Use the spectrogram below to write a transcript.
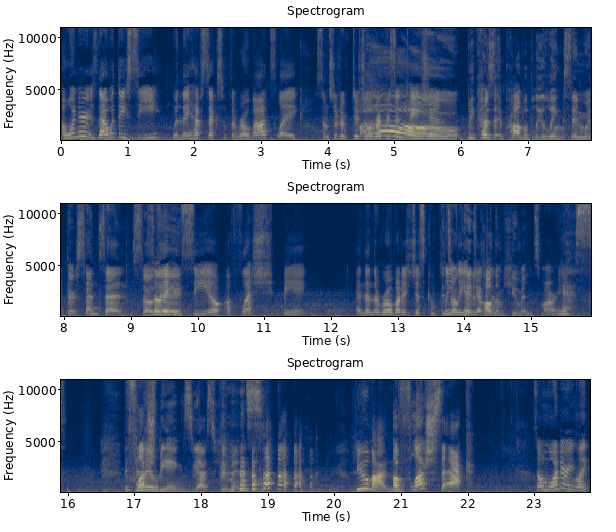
I wonder, is that what they see when they have sex with the robots? Like some sort of digital representation? Oh, because it probably links in with their Sensen, so, So they, they, can see a, a flesh being. And then the robot is just completely It's okay to call them humans, Mari. Yes. This is Flesh a- beings, yes, humans. Humans. a flesh sack. So I'm wondering, like,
